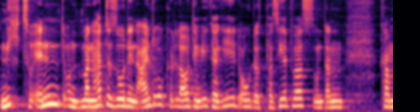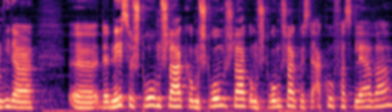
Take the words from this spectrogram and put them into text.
nicht zu Ende und man hatte so den Eindruck, laut dem EKG, oh, das passiert was. Und dann kam wieder äh, der nächste Stromschlag um Stromschlag um Stromschlag, bis der Akku fast leer war,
